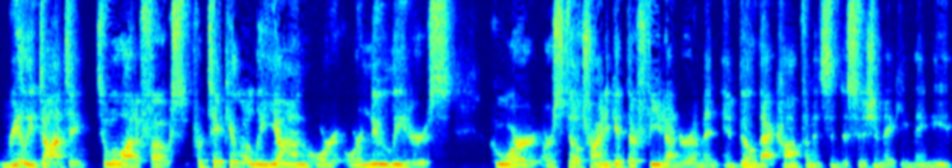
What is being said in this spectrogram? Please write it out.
really daunting to a lot of folks particularly young or or new leaders who are, are still trying to get their feet under them and, and build that confidence and decision making they need.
